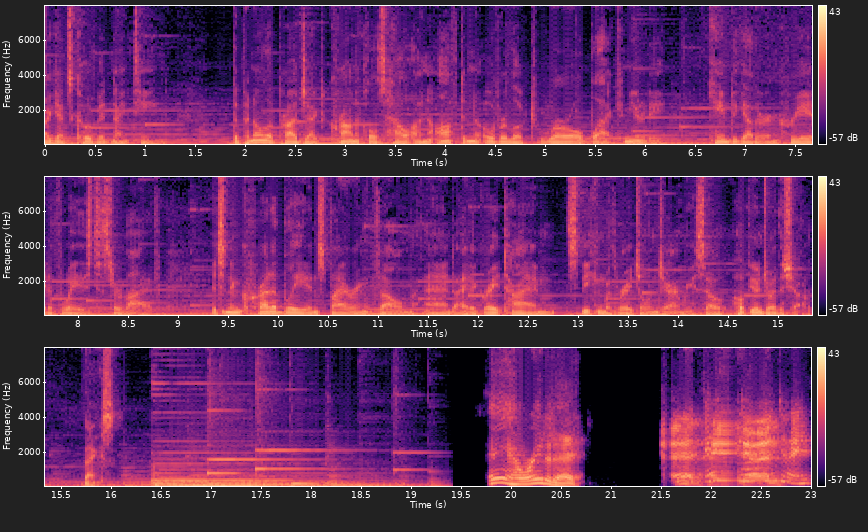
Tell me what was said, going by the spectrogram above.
against COVID 19. The Panola Project chronicles how an often overlooked rural black community came together in creative ways to survive. It's an incredibly inspiring film, and I had a great time speaking with Rachael and Jeremy. So, hope you enjoy the show. Thanks. Hey, how are you today? Good. How you doing? How you doing?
